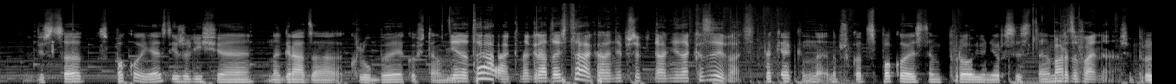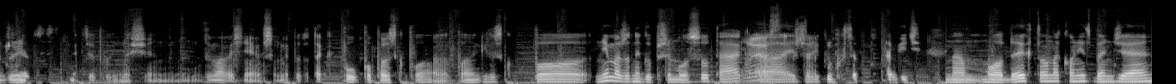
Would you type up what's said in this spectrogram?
wiesz co, spoko jest, jeżeli się nagradza kluby jakoś tam, Nie no tak, nagradać tak, ale nie, przepi- ale nie nakazywać. tak jak na, na przykład spoko jest ten Pro Junior System, Bardzo fajne. czy Pro Junior System, jak to powinno się wymawiać, nie wiem w sumie, bo to tak pół po polsku, po, po angielsku, bo nie ma żadnego przymusu, tak, No jasne, a że jeżeli tak. klub chce postawić na młodych, to na koniec będzie,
